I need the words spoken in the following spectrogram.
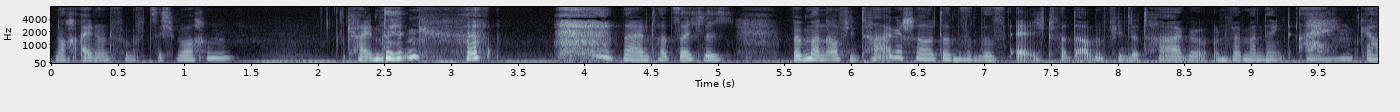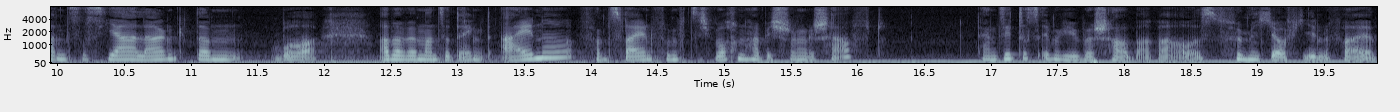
Noch 51 Wochen, kein Ding. Nein, tatsächlich, wenn man auf die Tage schaut, dann sind das echt verdammt viele Tage. Und wenn man denkt, ein ganzes Jahr lang, dann, boah. Aber wenn man so denkt, eine von 52 Wochen habe ich schon geschafft, dann sieht das irgendwie überschaubarer aus. Für mich auf jeden Fall.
